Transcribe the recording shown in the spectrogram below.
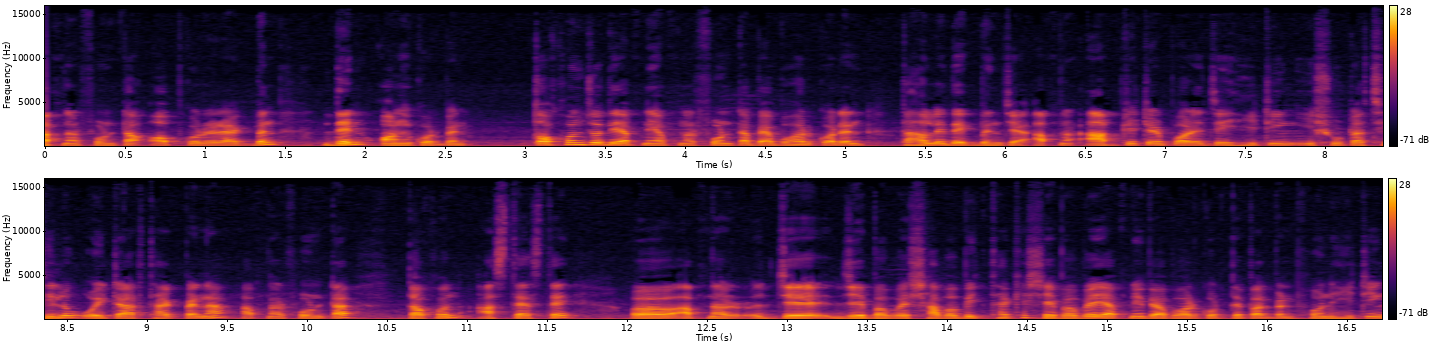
আপনার ফোনটা অফ করে রাখবেন, দেন অন করবেন। তখন যদি আপনি আপনার ফোনটা ব্যবহার করেন, তাহলে দেখবেন যে আপনার আপডেটের পরে যে হিটিং ইস্যুটা ছিল, ওইটা আর থাকবে না আপনার ফোনটা। তখন আস্তে আস্তে আপনার যে, যেভাবে স্বাভাবিক থাকে, সেভাবেই আপনি ব্যবহার করতে পারবেন। ফোন হিটিং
